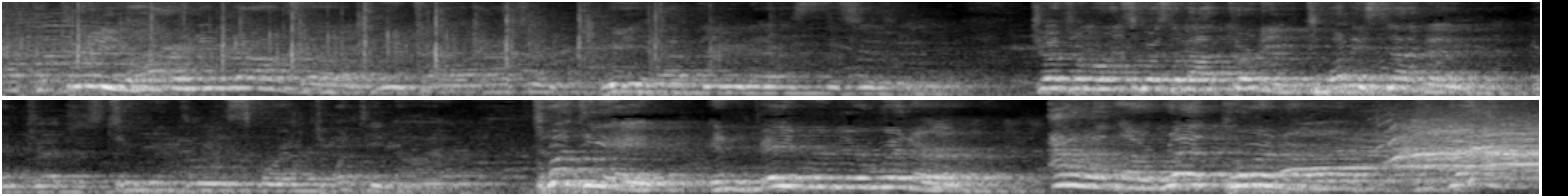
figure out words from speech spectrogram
After three hard-hitting rounds of brutal action, we have the unanimous decision. Judge number one scores about 30, 27, and judges two and three scoring 29, 28 in favor of your winner. Out of the red corner,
